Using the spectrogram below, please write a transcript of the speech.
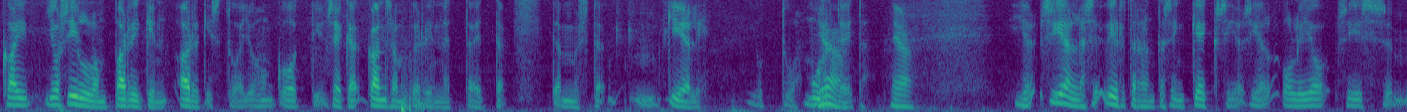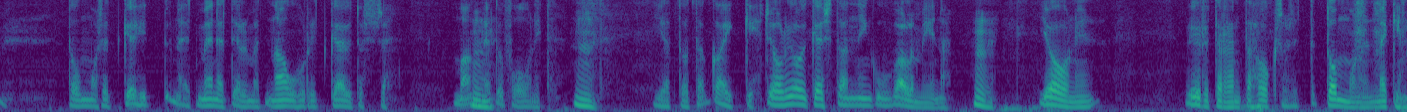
kai jo silloin parikin arkistoa, johon koottiin sekä kansanperinnettä että tämmöistä mm, kielijuttua, murteita. Ja, ja. ja siellä se Virtaranta sen keksi ja siellä oli jo siis mm, tuommoiset kehittyneet menetelmät, nauhurit käytössä, magnetofonit. Mm. Mm ja tota, kaikki. Se oli oikeastaan niin kuin valmiina. Hmm. Joo, niin Virtaranta hoksasi, että tommonen mekin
